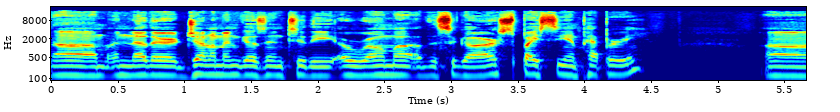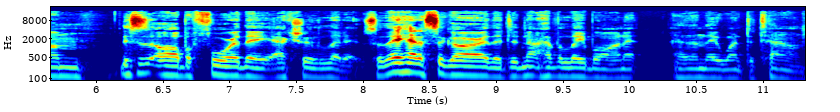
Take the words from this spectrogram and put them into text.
Um, another gentleman goes into the aroma of the cigar, spicy and peppery. Um, this is all before they actually lit it. So they had a cigar that did not have a label on it, and then they went to town.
